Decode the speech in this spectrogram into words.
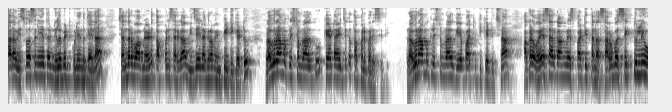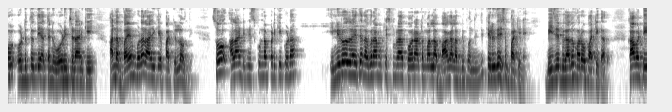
తన విశ్వసనీయతను నిలబెట్టుకునేందుకైనా చంద్రబాబు నాయుడు తప్పనిసరిగా విజయనగరం ఎంపీ టికెట్ రఘురామకృష్ణరాజుకు కేటాయించక తప్పని పరిస్థితి. రఘురామకృష్ణరాజుకు ఏ పార్టీ టికెట్ ఇచ్చినా అక్కడ వైఎస్ఆర్ కాంగ్రెస్ పార్టీ తన సర్వశక్తుల్ని ఒడ్డుతుంది అతన్ని ఓడించడానికి అన్న భయం కూడా రాజకీయ పార్టీల్లో ఉంది. సో అలాంటి రిస్క్ ఉన్నప్పటికీ కూడా ఇన్ని రోజులైతే రఘురామకృష్ణరాజు పోరాటం వల్ల బాగా లబ్ధి పొందింది తెలుగుదేశం పార్టీనే. బీజేపీ కాదు మరో పార్టీ కాదు. కాబట్టి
